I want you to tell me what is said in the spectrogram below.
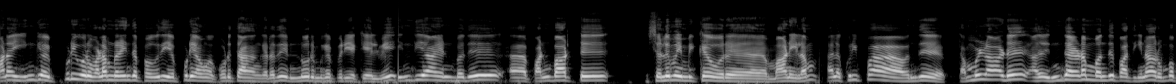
ஆனால் இங்கே இப்படி ஒரு வளம் நிறைந்த பகுதி எப்படி அவங்க கொடுத்தாங்கங்கிறது இன்னொரு மிகப்பெரிய கேள்வி. இந்தியா என்பது பண்பாட்டு செழுமை மிக்க ஒரு மாநிலம். அதில் குறிப்பாக வந்து தமிழ்நாடு அது இந்த இடம் வந்து பார்த்திங்கன்னா ரொம்ப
